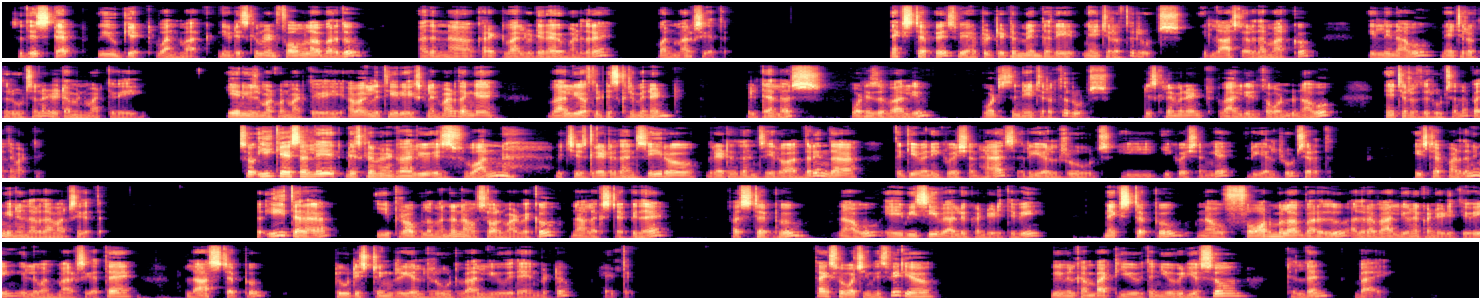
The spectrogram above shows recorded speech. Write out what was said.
so this step you get one mark ನೀವು discriminant formula ಬರೆದು ಅದನ್ನು correct value derive ಮಾಡಿದ್ರೆ one mark ಸಿಗುತ್ತೆ. Next step is we have to determine the ray nature of the roots ಇದು last ಅರ್ಧ mark ಇಲ್ಲಿ ನಾವು nature of the ರೂಟ್ಸನ್ನು ಡಿಟರ್ಮಿನ್ ಮಾಡ್ತೀವಿ. ಏನು ಯೂಸ್ ಮಾಡ್ಕೊಂಡು ಮಾಡ್ತೀವಿ? ಆವಾಗಲೇ ಥಿಯರಿ ಎಕ್ಸ್ಪ್ಲೇನ್ ಮಾಡ್ದಂಗೆ value of the discriminant will tell us what is the value what is the nature of the roots discriminant value ತೊಗೊಂಡು ನಾವು ನೇಚರ್ ಆಫ್ ದ ರೂಟ್ಸನ್ನು ಪತ್ತೆ ಮಾಡ್ತೀವಿ. ಸೊ ಈ ಕೇಸಲ್ಲಿ discriminant value is one which is greater than zero greater than zero ಆದ್ದರಿಂದ the given equation has real roots ಈ ಈಕ್ವೇಷನ್ಗೆ ರಿಯಲ್ ರೂಟ್ಸ್ ಇರುತ್ತೆ. ಈ ಸ್ಟೆಪ್ ಮಾಡಿದ್ರೆ ನಿಮ್ಗೆ ಇನ್ನೊಂದು ಅರ್ಧ ಮಾರ್ಕ್ ಸಿಗುತ್ತೆ. ಸೊ ಈ ಥರ ಈ ಪ್ರಾಬ್ಲಮನ್ನು ನಾವು ಸಾಲ್ವ್ ಮಾಡಬೇಕು. ನಾಲ್ಕು ಸ್ಟೆಪ್ ಇದೆ. ಫಸ್ಟ್ ಸ್ಟೆಪ್ಪು ನಾವು ಎ ಬಿ ಸಿ ವ್ಯಾಲ್ಯೂ ಕಂಡುಹಿಡಿತೀವಿ. ನೆಕ್ಸ್ಟ್ ಸ್ಟೆಪ್ಪು ನಾವು ಫಾರ್ಮುಲಾ ಬರೆದು ಅದರ ವ್ಯಾಲ್ಯೂನ ಕಂಡುಹಿಡಿತೀವಿ. ಇಲ್ಲಿ ಒಂದು ಮಾರ್ಕ್ ಸಿಗುತ್ತೆ. Last step two distinct real root value ಇದೆ ಅಂದ್ಬಿಟ್ಟು ಹೇಳ್ತೀವಿ. Thanks for watching this video we will come back to you with new video soon till then bye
